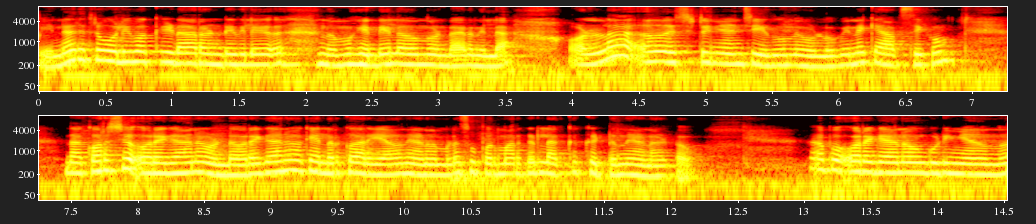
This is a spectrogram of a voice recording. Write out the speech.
പിന്നെ ഒരിത്തിരി ഒലിവൊക്കെ ഇടാറുണ്ട് ഇതിൽ നമുക്ക് എന്റെ അതൊന്നും ഉണ്ടായിരുന്നില്ല. ഉള്ള അത് വെച്ചിട്ട് ഞാൻ ചെയ്തു എന്നേ ഉള്ളൂ. പിന്നെ ക്യാപ്സിക്കും എന്താ കുറച്ച് ഒരഗാനോ ഉണ്ട്. ഒരഗാനോ ഒക്കെ എല്ലാവർക്കും അറിയാവുന്നതാണ്. നമ്മുടെ സൂപ്പർ മാർക്കറ്റിലൊക്കെ കിട്ടുന്നതാണ് കേട്ടോ. അപ്പോൾ ഒരഗാനവും കൂടി ഞാനൊന്ന്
